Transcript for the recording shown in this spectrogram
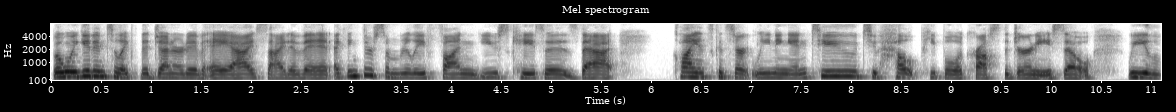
but when we get into like the generative ai side of it i think there's some really fun use cases that clients can start leaning into to help people across the journey. So we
